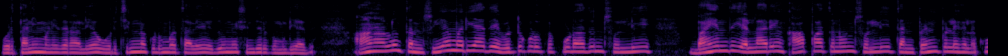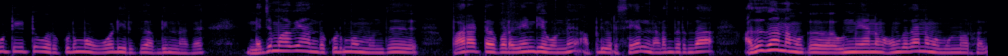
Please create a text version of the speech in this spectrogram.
ஒரு தனி மனிதராலேயோ ஒரு சின்ன குடும்பத்தாலேயோ எதுவுமே செஞ்சுருக்க முடியாது. ஆனாலும் தன் சுயமரியாதையை விட்டு கொடுக்கக்கூடாதுன்னு சொல்லி பயந்து எல்லாரையும் காப்பாற்றணும்னு சொல்லி தன் பெண் பிள்ளைகளை கூட்டிகிட்டு ஒரு குடும்பம் ஓடி இருக்குது அப்படின்னாக்க நிஜமாவே அந்த குடும்பம் வந்து பாராட்டப்பட வேண்டிய ஒன்று அப்படி ஒரு செயல் நடந்திருந்தால் அதுதான் நமக்கு உண்மையான அவங்க தான் நம்ம முன்னோர்கள்.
